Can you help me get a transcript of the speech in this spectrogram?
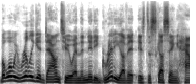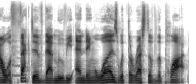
But what we really get down to and the nitty-gritty of it is discussing how effective that movie ending was with the rest of the plot.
